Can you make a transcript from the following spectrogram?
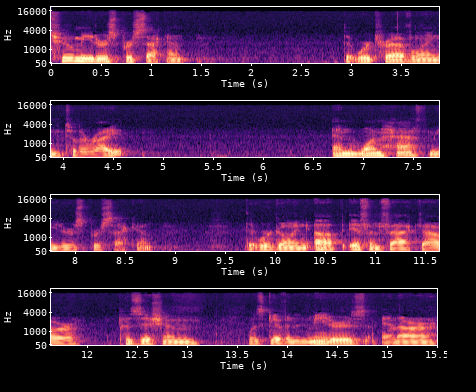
2 meters per second that we're traveling to the right and 1 half meters per second that we're going up if in fact our position was given in meters and our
